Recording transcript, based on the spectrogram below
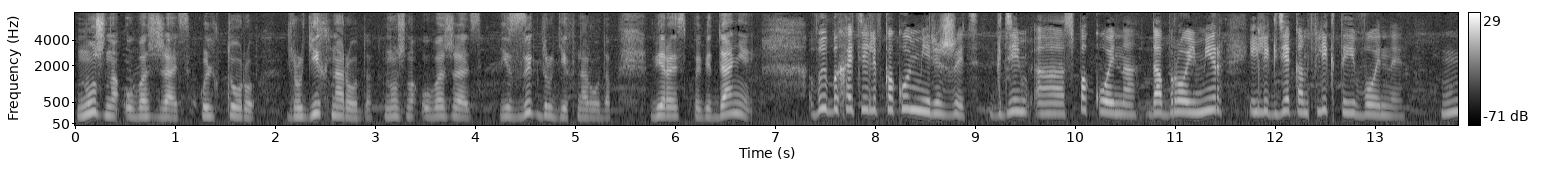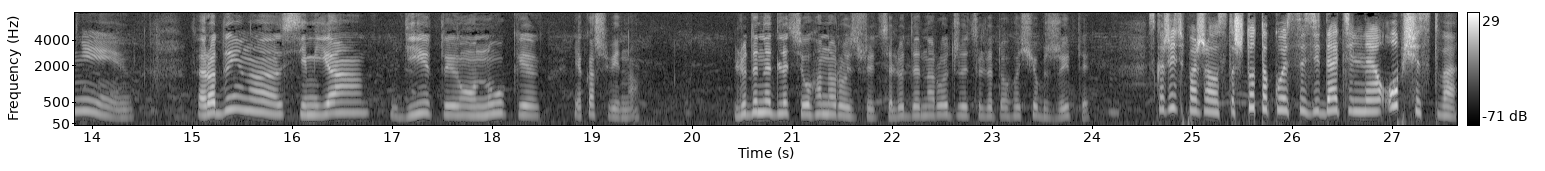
Нужно уважать культуру других народов, нужно уважать язык других народов, вероисповедание. Вы бы хотели в каком мире жить? Где э, спокойно, добро и мир или где конфликты и войны? Ні. Родина, сім'я, діти, онуки. Яка ж війна? Люди не для цього народжуються. Люди народжуються для того, щоб жити. Скажите, пожалуйста, что такое созидательное общество?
